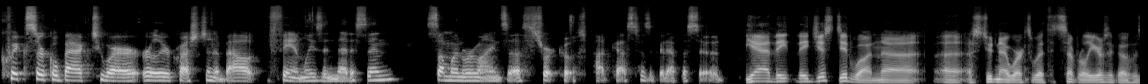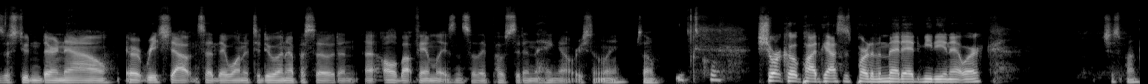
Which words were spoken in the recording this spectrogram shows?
quick circle back to our earlier question about families in medicine. Someone reminds us Short Coat podcast has a good episode. Yeah, they they just did one. Uh, uh, a student I worked with several years ago, who's a student there now, uh, reached out and said they wanted to do an episode and uh, all about families, and so they posted in the Hangout recently. So, That's cool. Short Coat podcast is part of the MedEd Media Network, which is fun.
